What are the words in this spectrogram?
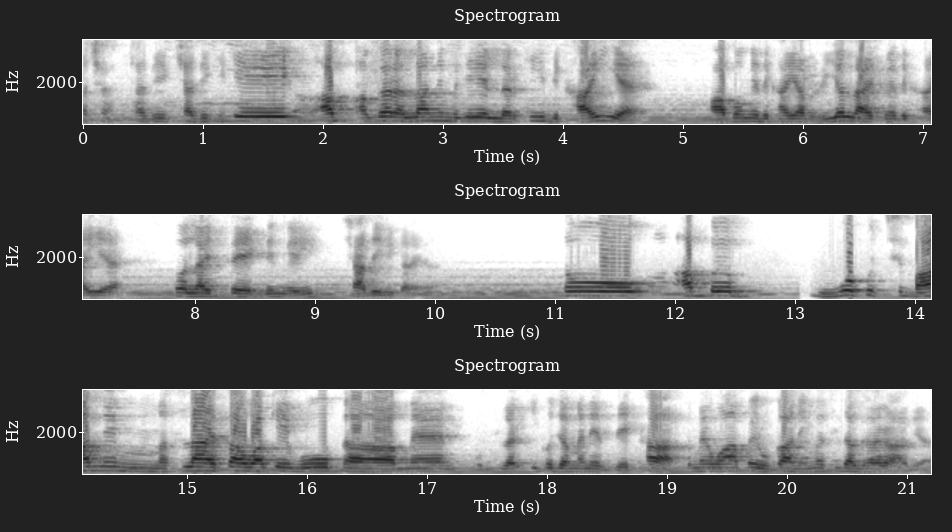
अच्छा शादी शादी की। कि अब अगर अल्लाह ने मुझे ये लड़की दिखाई है आपों में दिखाई अब रियल लाइफ में दिखाई है तो अल्लाह इससे एक दिन मेरी शादी भी करेगा। तो अब वो कुछ बाद में मसला ऐसा हुआ कि वो आ, मैं उस लड़की को जब मैंने देखा तो मैं वहाँ पे रुका नहीं मैं सीधा घर आ गया।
